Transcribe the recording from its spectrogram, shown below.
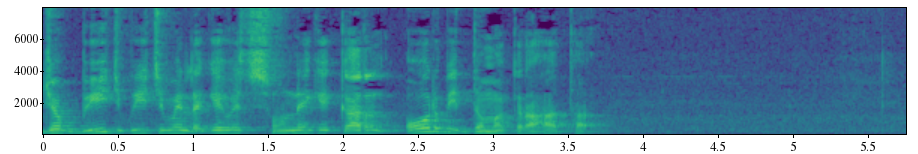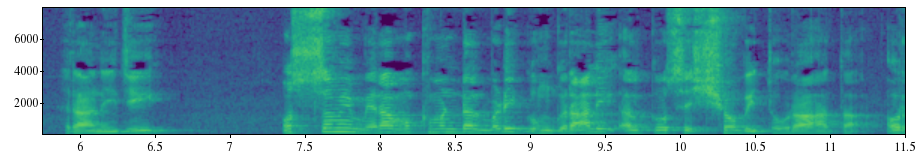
जो बीच बीच में लगे हुए सोने के कारण और भी दमक रहा था। रानी जी उस समय मेरा मुखमंडल बड़ी घुंघराली अलकों से शोभित हो रहा था और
